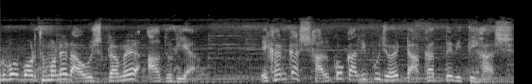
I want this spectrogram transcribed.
পূর্ব বর্ধমানের আউশ গ্রামের আদুরিয়া। এখানকার শালকো কালী পুজোয় ডাকাতদের ইতিহাস।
